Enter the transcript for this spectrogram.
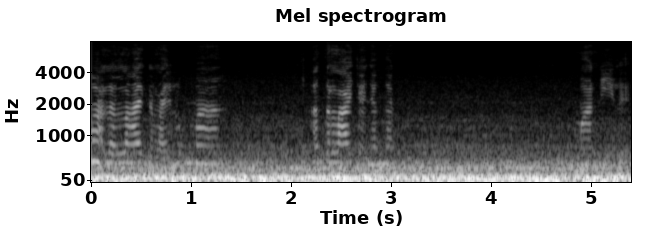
มะละลายก็ไหลลงมา อันตรายจะยังงั้น มานี่แหละ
